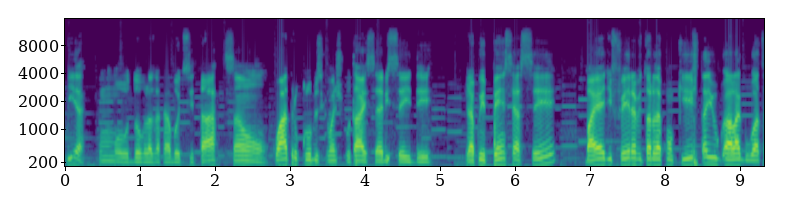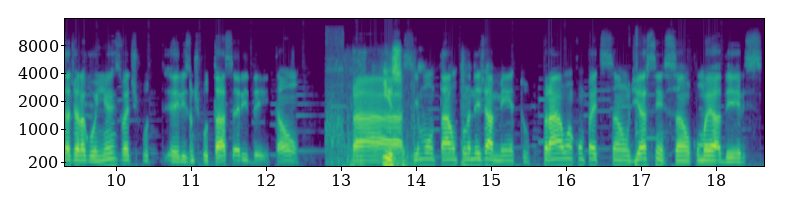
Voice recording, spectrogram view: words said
Bahia, como o Douglas acabou de citar, são quatro clubes que vão disputar as séries C e D. Jacuipense a C, Bahia de Feira, Vitória da Conquista e o Atlético de Alagoinhas vai disputar, eles vão disputar a série D. Então, para se montar um planejamento para uma competição de ascensão como é a deles,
